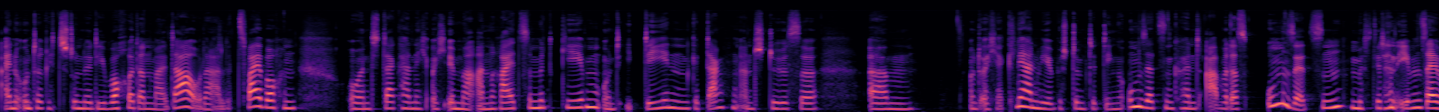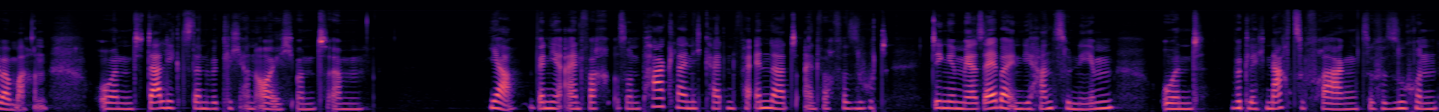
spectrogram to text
eine Unterrichtsstunde die Woche dann mal da oder alle zwei Wochen. Und da kann ich euch immer Anreize mitgeben und Ideen, Gedankenanstöße ähm, und euch erklären, wie ihr bestimmte Dinge umsetzen könnt. Aber das Umsetzen müsst ihr dann eben selber machen. Und da liegt es dann wirklich an euch. Und ähm, ja, wenn ihr einfach so ein paar Kleinigkeiten verändert, einfach versucht, Dinge mehr selber in die Hand zu nehmen und wirklich nachzufragen, zu versuchen,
